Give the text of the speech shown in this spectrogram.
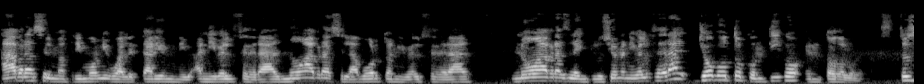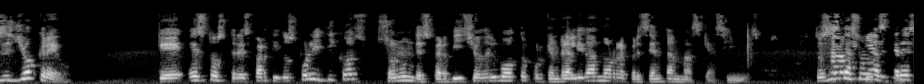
abras el matrimonio igualitario a nivel federal, no abras el aborto a nivel federal, no abras la inclusión a nivel federal, yo voto contigo en todo lo demás. Entonces yo creo que estos tres partidos políticos son un desperdicio del voto porque en realidad no representan más que a sí mismos. Entonces estas son las tres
